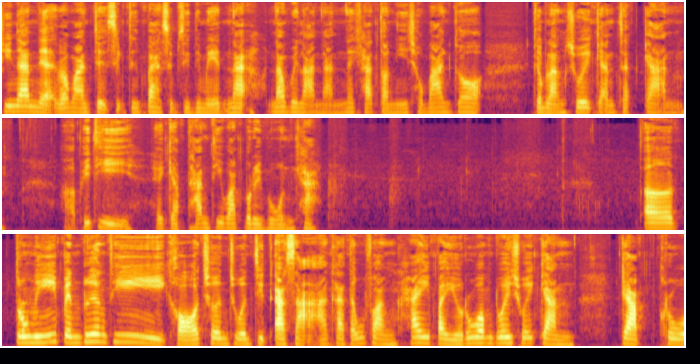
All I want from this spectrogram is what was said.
ที่นั่นเนี่ยประมาณ 70-80เซนติเมตรณณเวลานั้นนะคะ ตอนนี้ชาวบ้านก็กำลังช่วยกันจัดการ พิธีให้กับท่านที่วัดบริบูรณ์ค่ะตรงนี้เป็นเรื่องที่ขอเชิญชวนจิตอาสาค่ะท่านผู้ฟังให้ไปร่วมด้วยช่วยกันกับครัว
